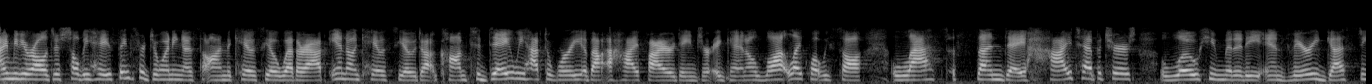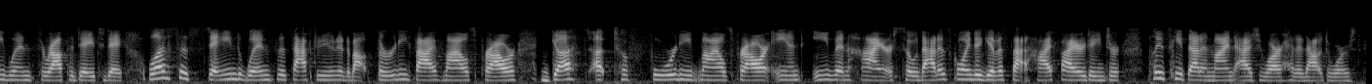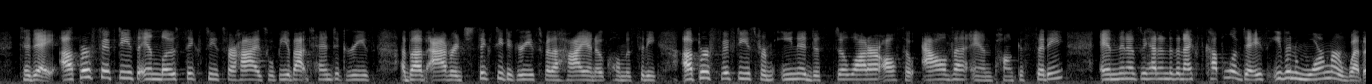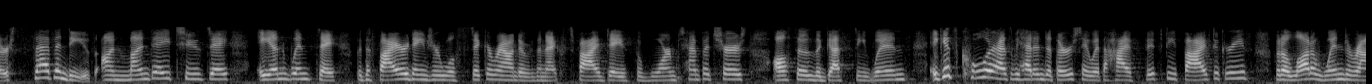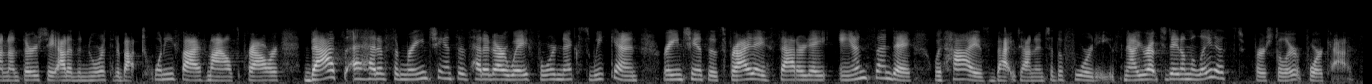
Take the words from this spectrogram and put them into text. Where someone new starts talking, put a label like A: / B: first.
A: I'm meteorologist Shelby Hays. Thanks for joining us on the KOCO weather app and on KOCO.com. Today we have to worry about a high fire danger again, a lot like what we saw last Sunday. High temperatures, low humidity, and very gusty winds throughout the day today. We'll have sustained winds this afternoon at about 35 miles per hour, gusts up to 40 miles per hour, and even higher. So that is going to give us that high fire danger. Please keep that in mind as you are headed outdoors today. Upper 50s and low 60s for highs will be about 10 degrees above average, 60 degrees for the high in Oklahoma City, upper 50s from Enid to Stillwater, also Alva and Ponca City. And then as we head into the next couple of days, even warmer weather, 70s on Monday, Tuesday, and Wednesday. But the fire danger will stick around over the next five days. The warm temperatures, also the gusty winds. It gets cooler as we head into Thursday with a high of 55 degrees, but a lot of wind around on Thursday out of the north at about 25 miles per hour. That's ahead of some rain chances headed our way for next weekend. Rain chances Friday, Saturday, and Sunday with highs back down into the 40s. Now you're up to date on the latest First Alert forecast.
